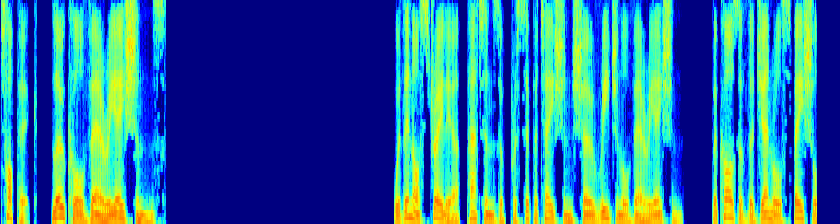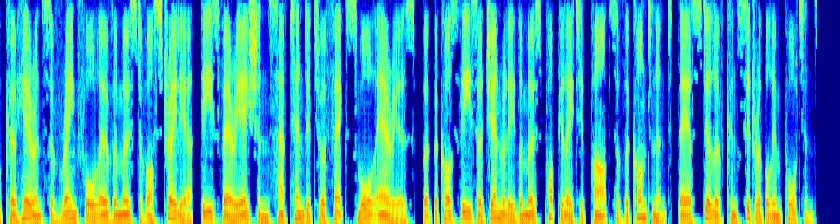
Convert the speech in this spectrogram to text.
Topic: Local variations. Within Australia, patterns of precipitation show regional variation. Because of the general spatial coherence of rainfall over most of Australia, these variations have tended to affect small areas, but because these are generally the most populated parts of the continent, they are still of considerable importance.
